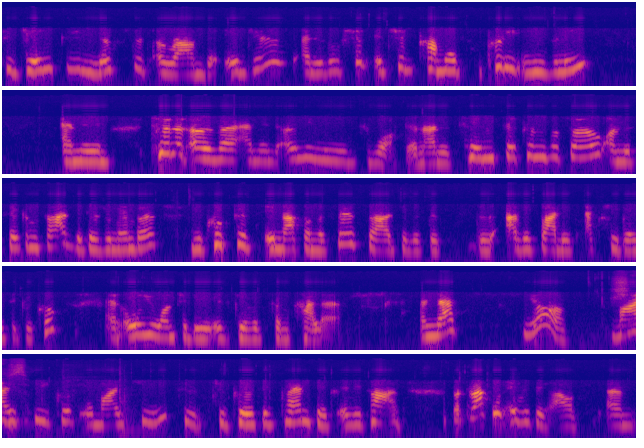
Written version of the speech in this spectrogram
to gently lift it around the edges, and it'll should it should come off pretty easily. And then turn it over, and then it only needs what another 10 seconds or so on the second side, because remember you cooked it enough on the first side so that the, the other side is actually basically cooked, and all you want to do is give it some color, and that's yeah my Jeez. secret or my key to, to perfect pancakes every time. But like with everything else, um,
